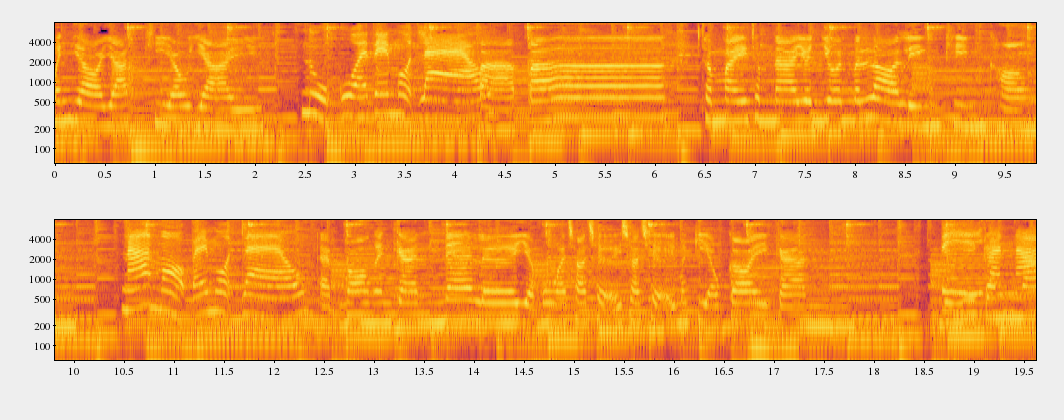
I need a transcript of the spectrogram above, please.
มันยอยักษ์เขียวใหญ่ หนูกลวยไปหมดแล้วป้าป้าทำไมทำนายนยนมันลอลิงคิงคอง หน้าหมอบไปหมดแล้ว แอบมองเงินกันแน่เลย อย่ามัวชอเฉยชอเฉยมาเกี่ยวก้อยกันตีกันนะ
